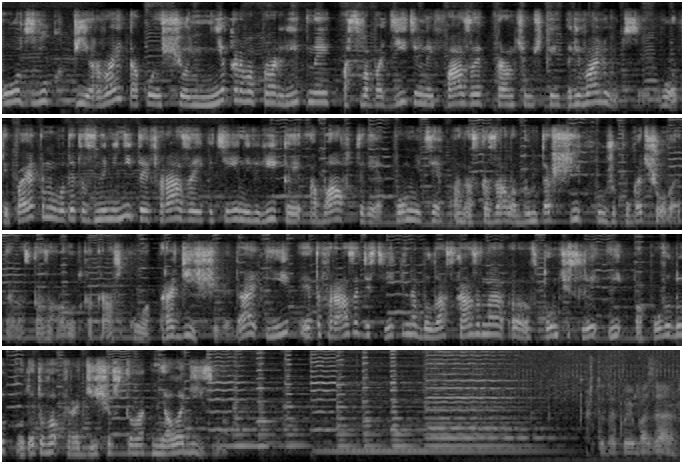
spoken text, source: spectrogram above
отзвук первой, такой еще не кровопролитной, освободительной фазы французской революции. Вот, и поэтому вот эта знаменитая фраза Екатерины Великой об авторе, помните, она сказала «бунтовщик хуже Пугачева», это она сказала вот как раз о Радищеве, да, и эта фраза действительно была сказана э, в том числе и по поводу вот этого радищевского неологизма. Что такое Базаров?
